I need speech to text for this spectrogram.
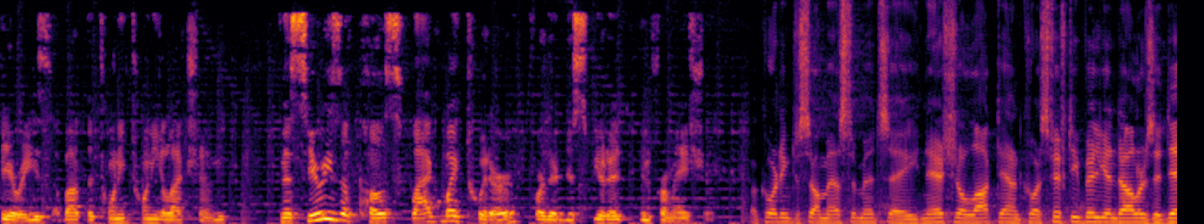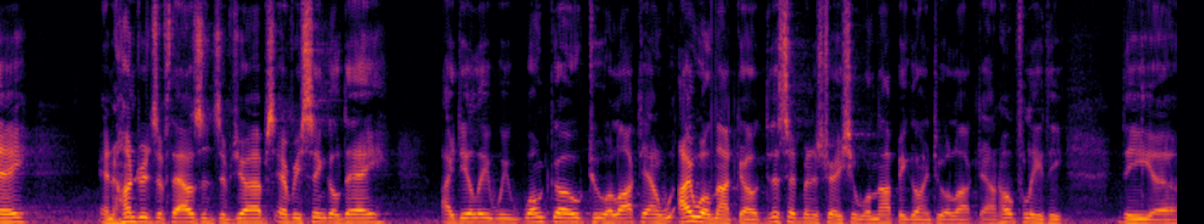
theories about the 2020 election in a series of posts flagged by Twitter for their disputed information. According to some estimates, a national lockdown costs $50 billion a day and hundreds of thousands of jobs every single day. Ideally, we won't go to a lockdown. I will not go. This administration will not be going to a lockdown. Hopefully, the the uh,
